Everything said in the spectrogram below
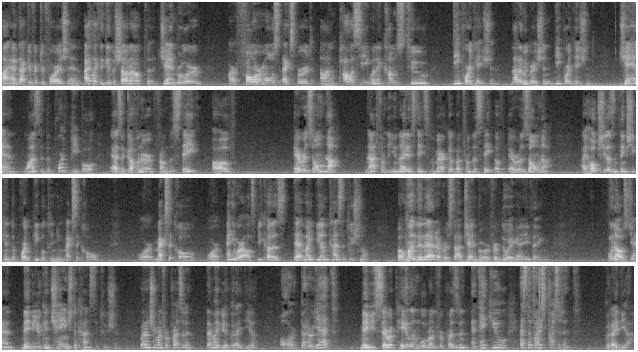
Hi, I'm Dr. Victor Forys, and I'd like to give a shout out to Jan Brewer, our foremost expert on policy when it comes to deportation, not immigration, deportation. Jan wants to deport people as a governor from the state of Arizona. Not from the United States of America, but from the state of Arizona. I hope she doesn't think she can deport people to New Mexico or Mexico or anywhere else because that might be unconstitutional. But when did that ever stop Jan Brewer from doing anything? Who knows, Jan? Maybe you can change the Constitution. Why don't you run for president? That might be a good idea. Or, better yet, maybe Sarah Palin will run for president and take you as the vice president. Good idea.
